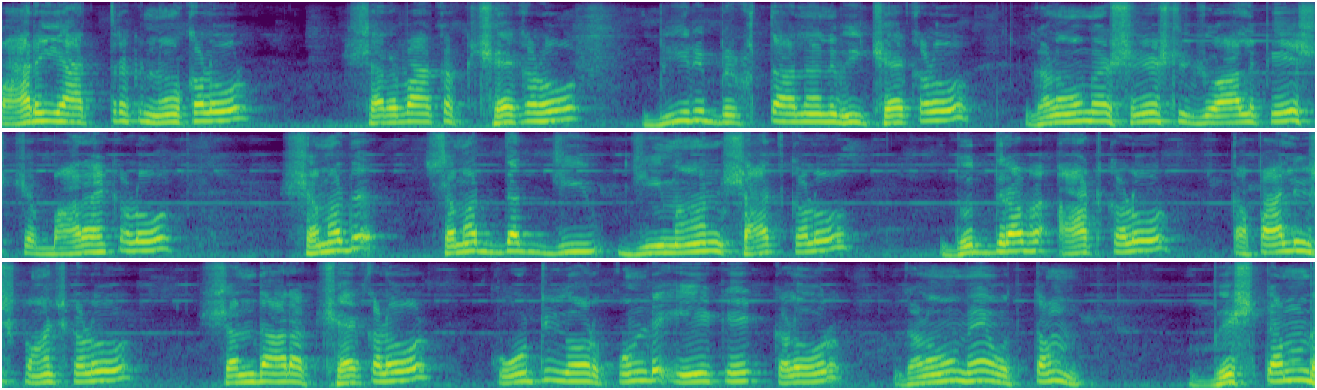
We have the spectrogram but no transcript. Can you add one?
पारियात्रक नौ करोड़ सर्वाकक छः करोड़ वीर वृक्षतानंद भी छः करोड़ गणों में श्रेष्ठ ज्वालकेश बारह करोड़ समद समद्दत जीमान सात करोड़ दुद्रभ आठ करोड़ कपालिश पाँच करोड़ संदारक छः करोड़ कोटि और कुंड एक एक करोड़ गणों में उत्तम। विष्टम्भ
